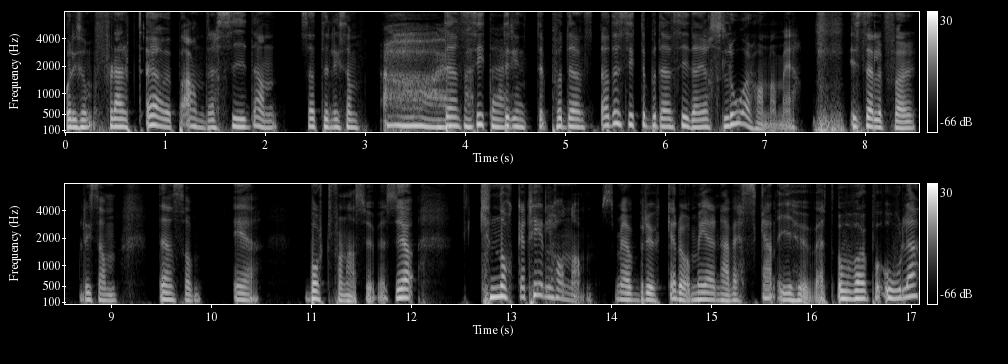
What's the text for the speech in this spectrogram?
och liksom flärpt över på andra sidan. Så att den, liksom, Ah, den, fattar. sitter inte på den, ja, den sitter på den sidan jag slår honom med. Istället för liksom, den som är bort från hans huvud. Så jag knockar till honom, som jag brukar då, med den här väskan i huvudet. Och var på Ola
